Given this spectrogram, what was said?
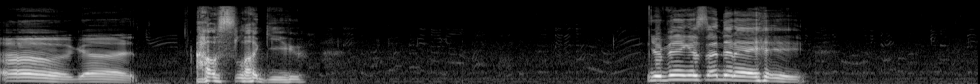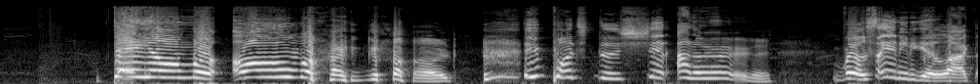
oh god. I'll slug you. You're being a Sunday. Eh? Damn! Oh my god! He punched the shit out of her. Bro, Seiya need to get locked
